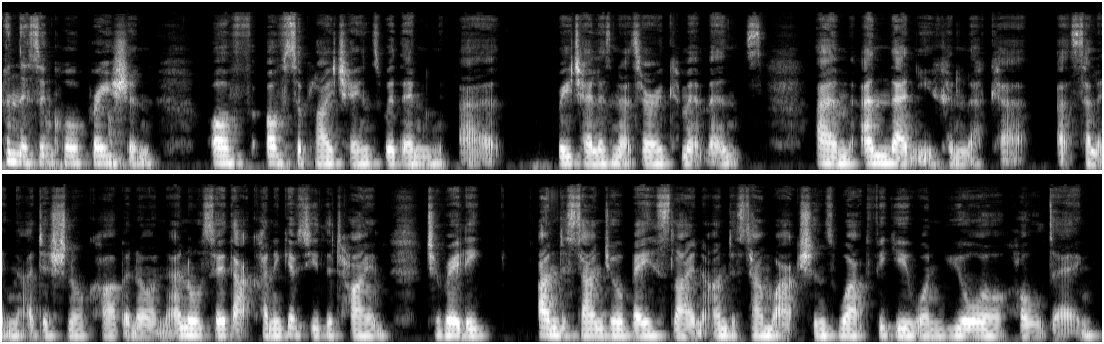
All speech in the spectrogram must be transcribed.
And this incorporation of, of supply chains within uh, retailers' net zero commitments. Um, and then you can look at, at selling that additional carbon on. And also, that kind of gives you the time to really understand your baseline, understand what actions work for you on your holding,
